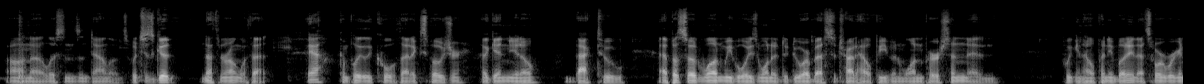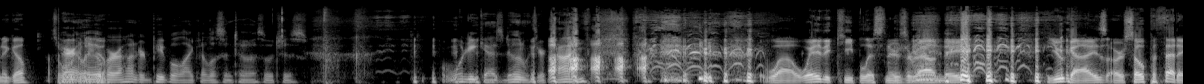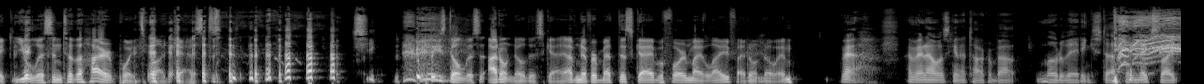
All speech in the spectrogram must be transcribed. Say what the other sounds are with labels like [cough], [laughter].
on uh, listens and downloads, which is good. Nothing wrong with that. Yeah. Completely cool with that exposure. Again, you know, back to episode one, we've always wanted to do our best to try to help even one person. And if we can help anybody, that's where we're going to go. That's Apparently, over a hundred people like to listen to us, which is. What are you guys doing with your time? [laughs] Wow, way to keep listeners around, Nate. you guys are so pathetic. You listen to the Higher Points podcast. [laughs] Please don't listen. I don't know this guy. I've never met this guy before in my life. I don't know him. yeah. I mean, I was going to talk about motivating stuff, and Nick's like,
